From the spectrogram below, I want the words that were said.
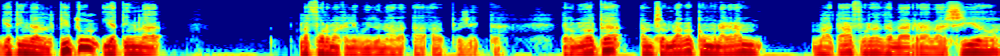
ja tinc el títol, ja tinc la, la forma que li vull donar al projecte. De cop i volta em semblava com una gran metàfora de la relació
